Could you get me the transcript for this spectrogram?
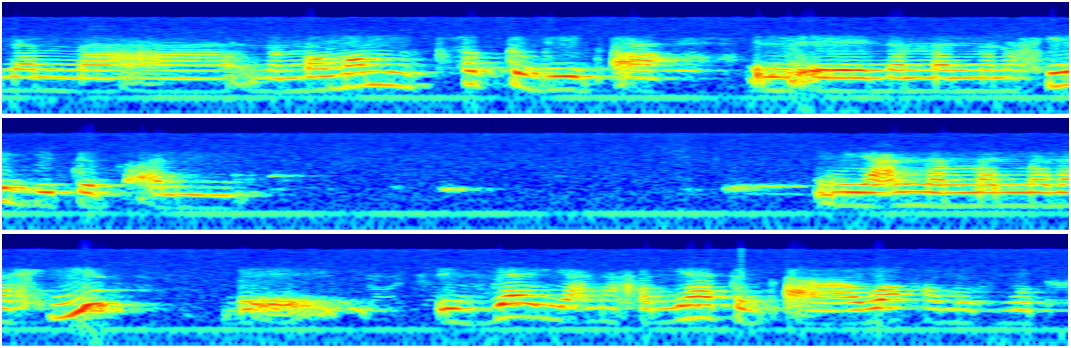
لما لما مامي بتحطه بيبقى لما المناخير بتبقى ال... يعني لما المناخير ب... إزاي يعني أخليها تبقى واقفة مظبوطة؟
